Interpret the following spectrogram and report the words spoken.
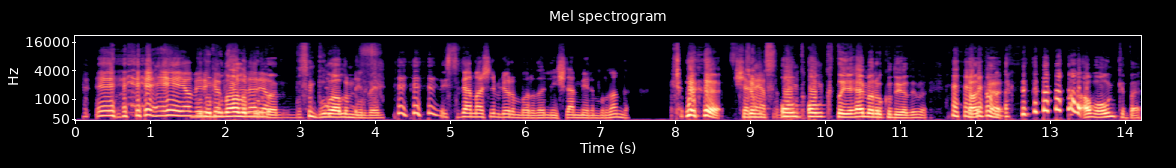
Ey ey Amerika Bunu, bunu alın neler yaptı? buradan. Bunu alın buradan. İstiklal Marşı'nı biliyorum bu arada. Linçlenmeyelim buradan da. Şaka Çabuk yaptım. 10 10 kıtayı hemen oku diyor değil mi? Kanka. Ama 10 kıta.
